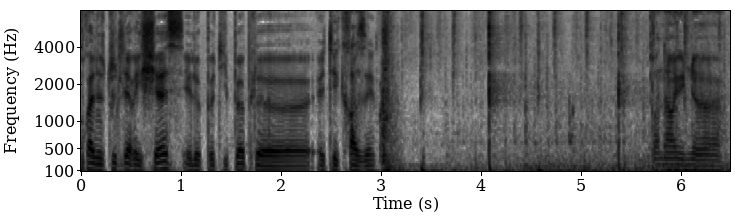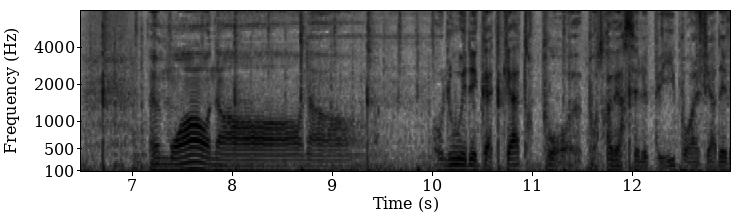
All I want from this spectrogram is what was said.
prennent toutes les richesses et le petit peuple est écrasé. Pendant une, un mois, on a, on des 4x4 pour, euh, pour traverser le pays, pour aller faire des,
